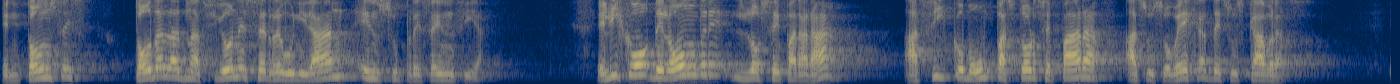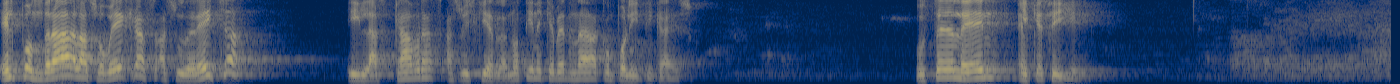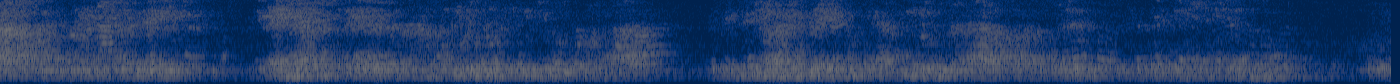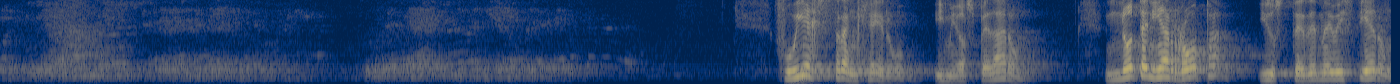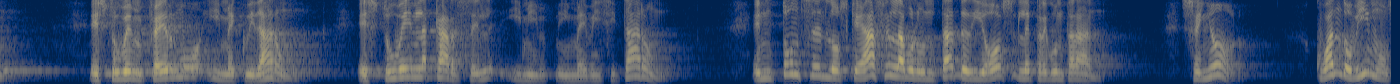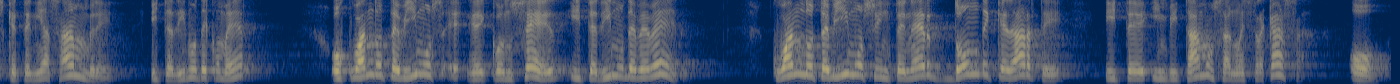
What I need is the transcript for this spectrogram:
Entonces todas las naciones se reunirán en su presencia. El Hijo del Hombre los separará, así como un pastor separa a sus ovejas de sus cabras. Él pondrá a las ovejas a su derecha y las cabras a su izquierda. No tiene que ver nada con política eso. Ustedes leen el que sigue. Fui extranjero y me hospedaron. No tenía ropa y ustedes me vistieron. Estuve enfermo y me cuidaron. Estuve en la cárcel y me, visitaron. Entonces los que hacen la voluntad de Dios le preguntarán, Señor, ¿cuándo vimos que tenías hambre y te dimos de comer? ¿O cuándo te vimos eh, eh, con sed y te dimos de beber? Cuando te vimos sin tener dónde quedarte y te invitamos a nuestra casa? ¿O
